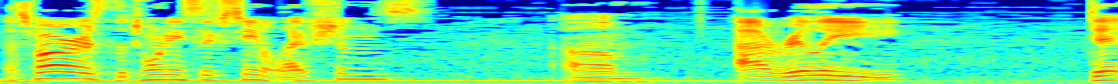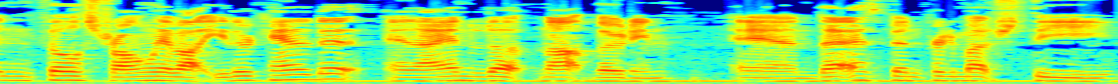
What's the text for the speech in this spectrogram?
as far as the 2016 elections, um, I really didn't feel strongly about either candidate, and I ended up not voting. And that has been pretty much the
